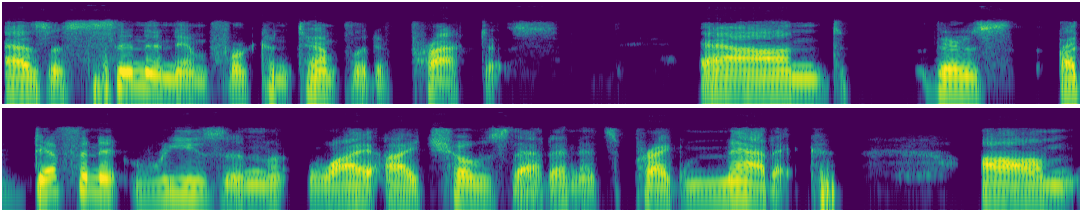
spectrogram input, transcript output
as a synonym for contemplative practice. And there's a definite reason why I chose that, and it's pragmatic. Um,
